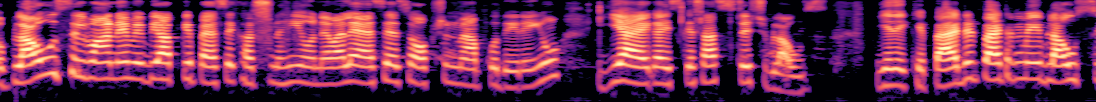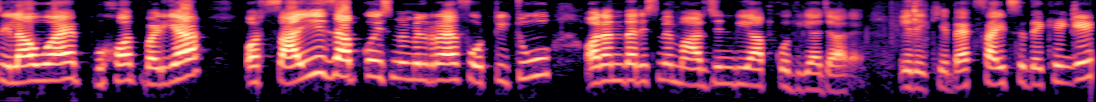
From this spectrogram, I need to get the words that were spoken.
तो ब्लाउज सिलवाने में भी आपके पैसे खर्च नहीं होने वाले, ऐसे ऐसे ऑप्शन मैं आपको दे रही हूँ। ये आएगा इसके साथ स्टिच ब्लाउज। ये देखिए पैडेड पैटर्न में ये ब्लाउज सिला हुआ है, बहुत बढ़िया। और साइज़ आपको इसमें मिल रहा है 42 और अंदर इसमें मार्जिन भी आपको दिया जा रहा है। ये देखिए बैक साइड से देखेंगे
